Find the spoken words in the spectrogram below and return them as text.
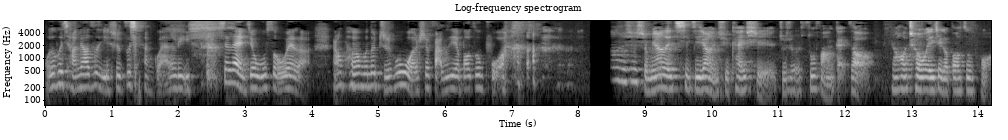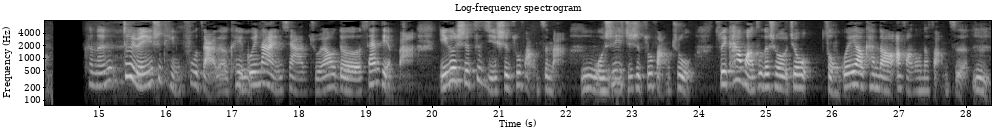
我都会强调自己是资产管理，现在也就无所谓了。然后朋友们都直呼我是法租界包租婆。当时是什么样的契机让你去开始就是租房改造，然后成为这个包租婆？可能这个原因是挺复杂的，可以归纳一下，主要的三点吧。一个是自己是租房子嘛，嗯我是一直是租房住，所以看房子的时候就总归要看到二房东的房子，嗯，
